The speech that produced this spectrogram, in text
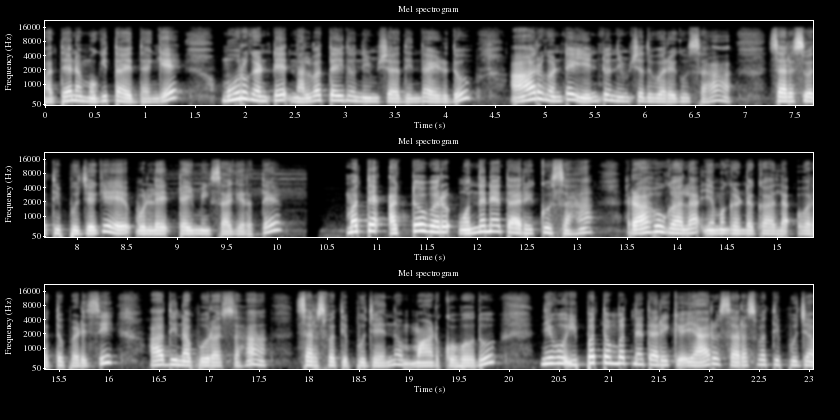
ಮಧ್ಯಾಹ್ನ ಮುಗಿತಾ ಇದ್ದಂಗೆ ಮೂರು ಗಂಟೆ ನಲವತ್ತೈದು ನಿಮಿಷದಿಂದ ಹಿಡಿದು ಆರು ಗಂಟೆ ಎಂಟು ನಿಮಿಷದವರೆಗೂ ಸಹ ಸರಸ್ವತಿ ಪೂಜೆಗೆ ಒಳ್ಳೆ ಟೈಮಿಂಗ್ಸ್ ಆಗಿರುತ್ತೆ. ಮತ್ತು ಅಕ್ಟೋಬರ್ ಒಂದನೇ ತಾರೀಕು ಸಹ ರಾಹುಗಾಲ, ಯಮಗಂಡ ಕಾಲ ಹೊರತುಪಡಿಸಿ ಆ ದಿನ ಪೂರ ಸಹ ಸರಸ್ವತಿ ಪೂಜೆಯನ್ನು ಮಾಡ್ಕೋಬೋದು. ನೀವು ಇಪ್ಪತ್ತೊಂಬತ್ತನೇ ತಾರೀಕು ಯಾರು ಸರಸ್ವತಿ ಪೂಜೆ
